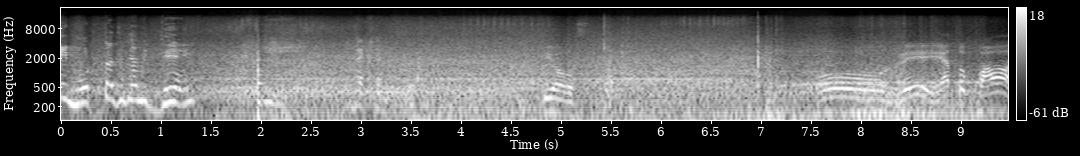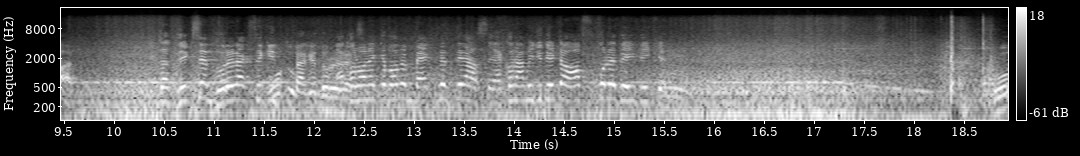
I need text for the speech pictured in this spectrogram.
এই বোর্ডটা যদি আমি দেই দেখেন। কি অবস্থা ও রে এত পাওয়ার এটা দেখছেন ধরে রাখছে কিন্তু। বোর্ডটাকে ধরে এখন অনেকে ভাবে ম্যাগনেট দেয়া আছে। এখন আমি যদি এটা অফ করে দেই দেখেন। ও।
